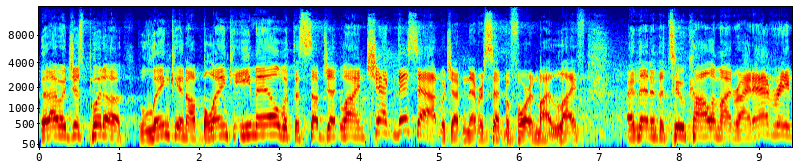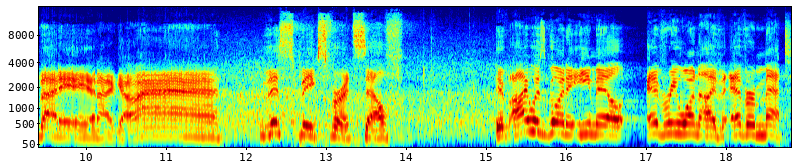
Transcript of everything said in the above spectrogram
that I would just put a link in a blank email with the subject line, check this out, which I've never said before in my life. And then in the To column, I'd write everybody, and I'd go, ah, this speaks for itself. If I was going to email everyone I've ever met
